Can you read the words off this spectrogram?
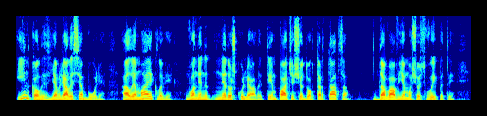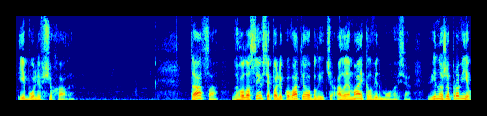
Інколи з'являлися болі, але Майклові вони не дошкуляли, тим паче, що доктор Таца давав йому щось випити, і болі вщухали. Таца зголосився полікувати обличчя, але Майкл відмовився. Він уже провів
